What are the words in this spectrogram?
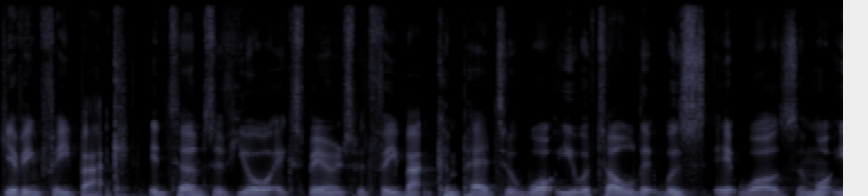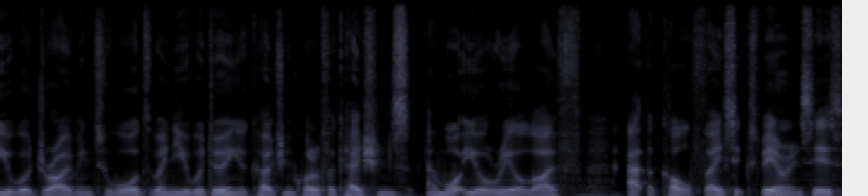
giving feedback. In terms of your experience with feedback compared to what you were told it was it was and what you were driving towards when you were doing your coaching qualifications and what your real life at the coalface experience is,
